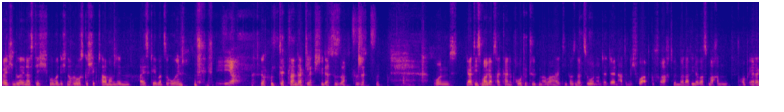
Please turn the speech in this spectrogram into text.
Rachel, du erinnerst dich, wo wir dich noch losgeschickt haben, um den Heißkleber zu holen Ja. und den Thunder Clash wieder zusammenzusetzen. Und ja, diesmal gab es halt keine Prototypen, aber halt die Präsentation. Und der Dan hatte mich vorab gefragt, wenn wir da wieder was machen, ob er da,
